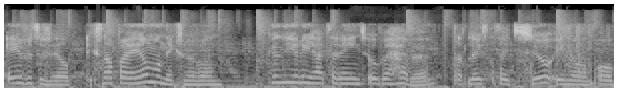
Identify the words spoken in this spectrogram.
even te veel. Ik snap er helemaal niks meer van. Kunnen jullie het er eens over hebben? Dat lucht altijd zo enorm op.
